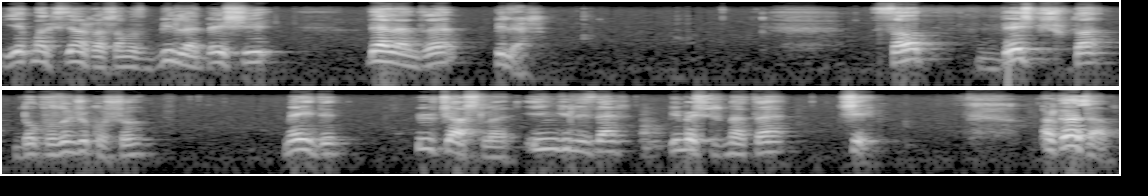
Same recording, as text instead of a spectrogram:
Yapmak isteyen arkadaşlarımız 1 ile 5'i değerlendirebilir. Saat 5.30'da 9. koşu. Maiden 3 yaşlı İngilizler 1500 metre çi. Arkadaşlar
